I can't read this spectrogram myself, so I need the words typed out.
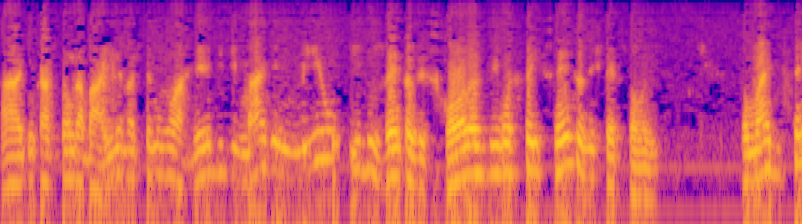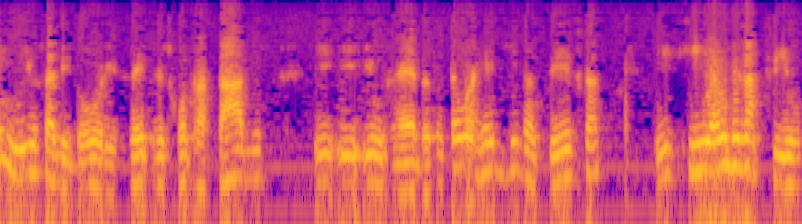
a educação da Bahia, nós temos uma rede de mais de 1.200 escolas e umas 600 extensões. São mais de 100 mil servidores, entre os contratados e, e, e os redas. Então, é uma rede gigantesca e que é um desafio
